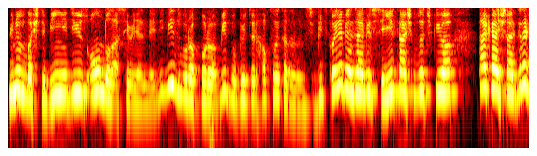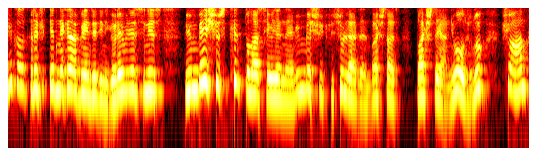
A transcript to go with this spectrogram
günün başında 1710 dolar seviyelerindeydi. Biz bu raporu, biz bu bülteni haftalık hazırladığımız için Bitcoin'e benzer bir seyir karşımıza çıkıyor. Arkadaşlar grafik grafiklerin ne kadar benzediğini görebilirsiniz. 1540 dolar seviyelerinden 1500 küsürlerden başlar başlayan yolculuk şu an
